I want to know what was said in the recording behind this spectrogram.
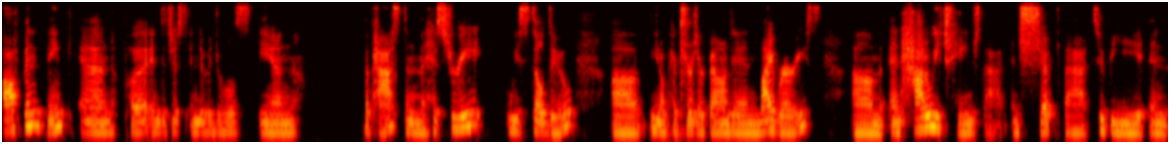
often think and put Indigenous individuals in the past and the history. We still do. Uh, you know, pictures are found in libraries. Um, and how do we change that and shift that to be in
